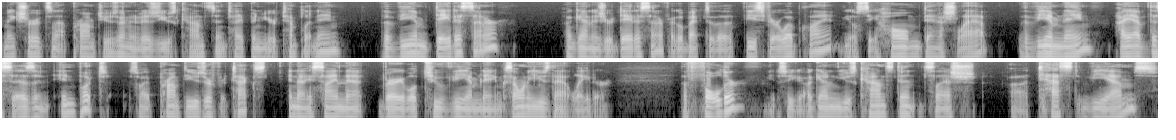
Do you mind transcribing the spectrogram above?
make sure it's not prompt user and it is use constant, type in your template name. The VM data center, again, is your data center. If I go back to the vSphere web client, you'll see home-lab. The VM name, I have this as an input, so I prompt the user for text and I assign that variable to VM name because I want to use that later. The folder, so you again use constant slash uh, test VMs.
